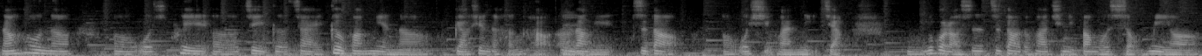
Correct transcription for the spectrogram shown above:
然后呢，呃，我会呃这个在各方面呢表现得很好，呃，让你知道，呃，我喜欢你这样，嗯，如果老师知道的话，请你帮我守密哦。”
